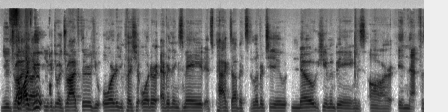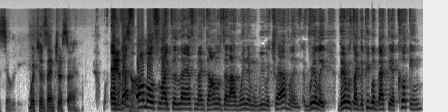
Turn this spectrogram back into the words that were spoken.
You drive. So are you? You can do a drive-through. You order. You place your order. Everything's made. It's packed up. It's delivered to you. No human beings are in that facility, which is interesting. And Amazon. that's almost like the last McDonald's that I went in when we were traveling. Really, there was like the people back there cooking,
